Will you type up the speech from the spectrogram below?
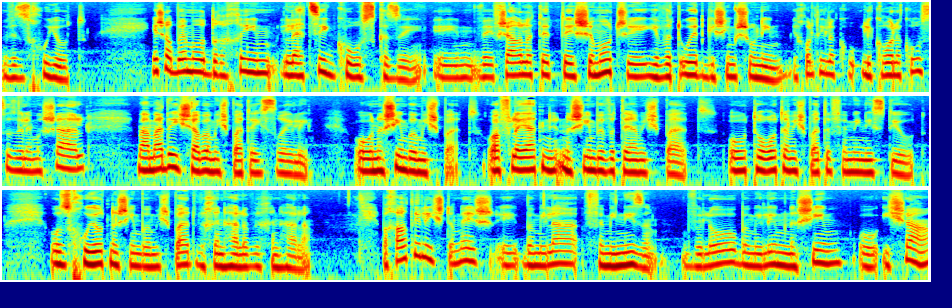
וזכויות. יש הרבה מאוד דרכים להציג קורס כזה, אה, ואפשר לתת אה, שמות שיבטאו הדגשים שונים. יכולתי לקרוא לקורס הזה, למשל, מעמד האישה במשפט הישראלי, או נשים במשפט, או אפליית נשים בבתי המשפט, או תורות המשפט הפמיניסטיות, או זכויות נשים במשפט, וכן הלאה וכן הלאה. בחרתי להשתמש אה, במילה פמיניזם, ולא במילים נשים או אישה,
